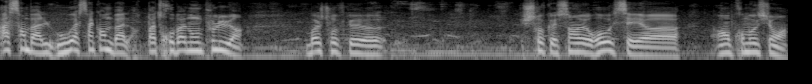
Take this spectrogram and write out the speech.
à 100 balles ou à 50 balles. Pas trop bas non plus. Hein. Moi je trouve que je trouve que 100 euros c'est euh, en promotion. Hein.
